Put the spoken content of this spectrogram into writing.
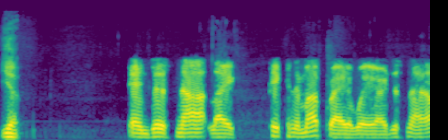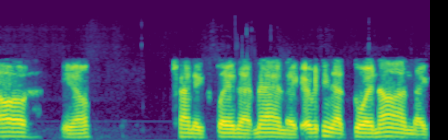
Yep. and just not like picking them up right away, or just not, oh, you know, trying to explain that man, like everything that's going on, like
